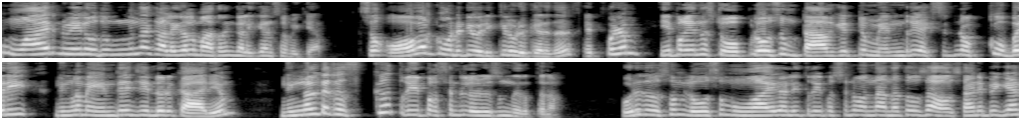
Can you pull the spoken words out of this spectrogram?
മൂവായിരം രൂപയിൽ ഒതുങ്ങുന്ന കളികൾ മാത്രം കളിക്കാൻ ശ്രമിക്കാം. സോ ഓവർ ക്വാണ്ടിറ്റി ഒരിക്കലും എടുക്കരുത്. എപ്പോഴും ഈ പറയുന്ന സ്റ്റോപ്പ് ലോസും ടാർഗറ്റും എൻട്രി എക്സിറ്റിനും ഒക്കെ ഉപരി നിങ്ങൾ മെയിന്റെയിൻ ചെയ്യേണ്ട ഒരു കാര്യം നിങ്ങളുടെ റിസ്ക് ത്രീ പെർസെന്റിൽ ഒരു ദിവസം നിർത്തണം. ഒരു ദിവസം ലോസ് മൂവായിരം അല്ലെങ്കിൽ ത്രീ പെർസെന്റ് വന്ന അന്നത്തെ ദിവസം അവസാനിപ്പിക്കാൻ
